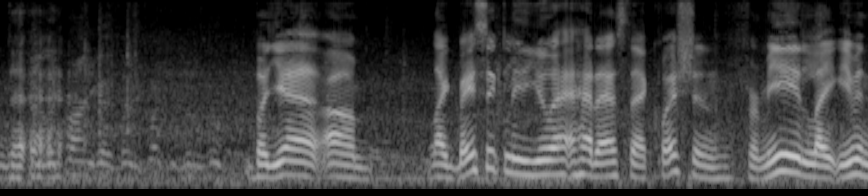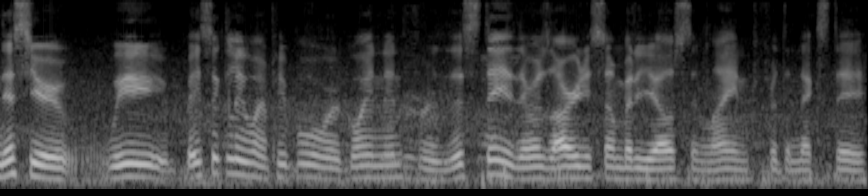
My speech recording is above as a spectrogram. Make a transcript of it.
but yeah, um, like basically you had asked that question. For me, like even this year, we basically when people were going in for this day, there was already somebody else in line for the next day.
